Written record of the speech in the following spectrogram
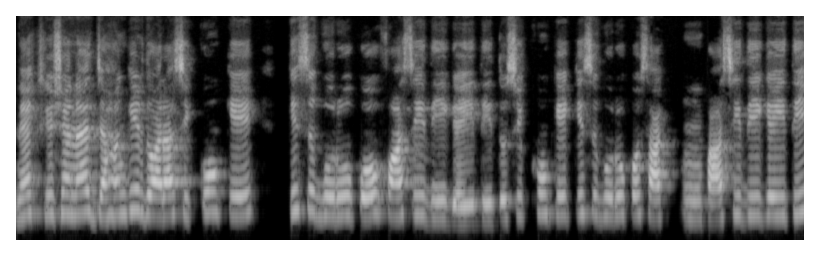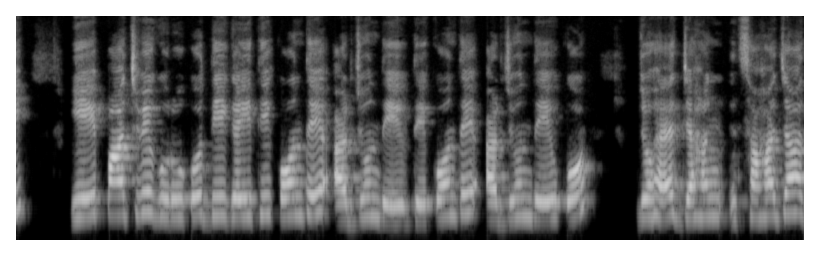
नेक्स्ट क्वेश्चन है, जहांगीर द्वारा सिक्कों के किस गुरु को फांसी दी गई थी? तो सिखों के किस गुरु को फांसी दी गई थी? ये पांचवे गुरु को दी गई थी। कौन थे? अर्जुन देव थे। कौन थे? अर्जुन देव को जो है जहाँ शाहजहां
